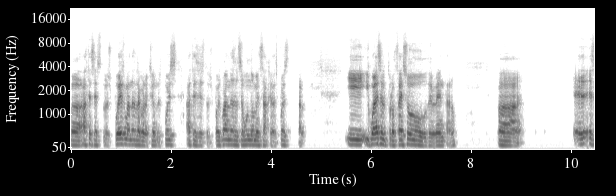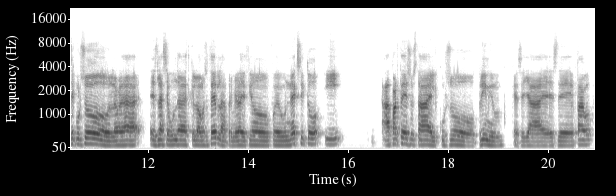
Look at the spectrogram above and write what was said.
ah, haces esto, después mandas la conexión, después haces esto, después mandas el segundo mensaje, después tal. Y, igual es el proceso de venta, ¿no? E-, ese curso, la verdad, es la segunda vez que lo vamos a hacer. La primera edición fue un éxito y aparte de eso está el curso premium, que ese ya es de pago.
